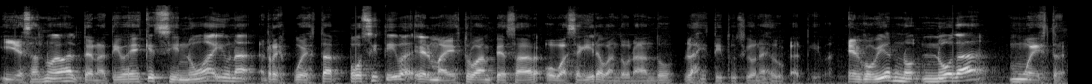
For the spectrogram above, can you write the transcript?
Y esas nuevas alternativas es que si no hay una respuesta positiva, el maestro va a empezar o va a seguir abandonando las instituciones educativas. El gobierno no da muestra.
